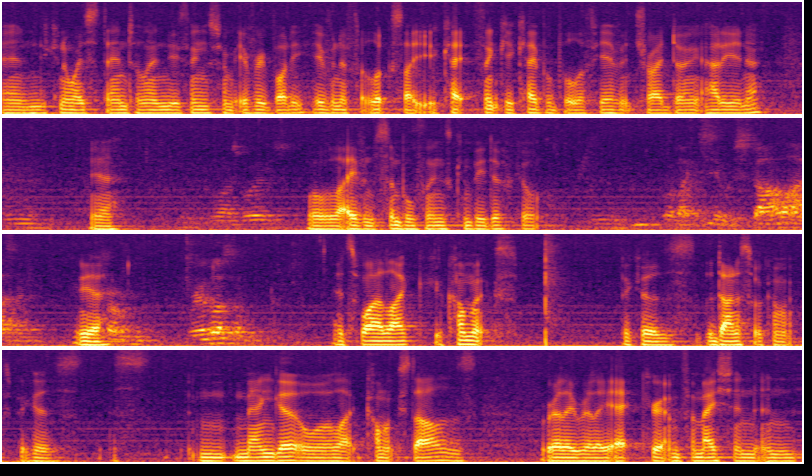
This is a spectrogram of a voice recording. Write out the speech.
And you can always stand to learn new things from everybody, even if it looks like you ca- think you're capable. If you haven't tried doing it, how do you know? Mm. Yeah. Wise words. Well, like even simple things can be difficult. Mm. Well, like you said, with stylising Yeah. from realism. It's why I like your comics, because the dinosaur comics, because this m- manga or like comic style is really, really accurate information in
